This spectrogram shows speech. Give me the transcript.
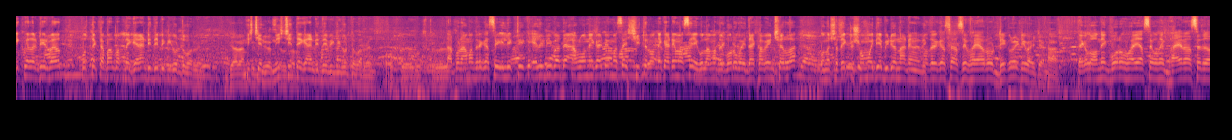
এক কোয়ালিটির বাল্ব প্রত্যেকটা বাল্ব আপনি গ্যারান্টি দিয়ে বিক্রি করতে পারবেন। দিয়ে নিশ্চিন্তে গ্যারান্টি দিয়ে বিক্রি করতে পারবেন। ওকে বুঝতে পেরেছি। তারপর আমাদের কাছে ইলেকট্রিক এলইডি বাদে আরও অনেক আইটেম আছে শীতের অনেক আইটেম আছে এগুলো আমাদের বড় ভাই দেখাবে ইনশাল্লাহ। ওনার সাথে একটু সময় দিয়ে ভিডিও না টেনে আমাদের কাছে আছে ভাই আরও ডেকোরেটিভ আইটেম হ্যাঁ। দেখা গেলো অনেক বড় ভাই আছে অনেক ভাইয়েরা আছে যারা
